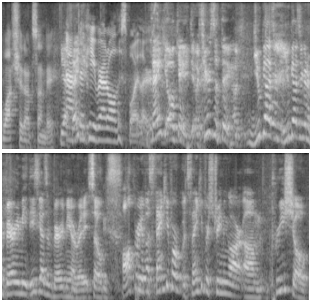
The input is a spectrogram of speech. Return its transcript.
watched it on Sunday. Yeah, After thank you. he read all the spoilers. Thank you. Okay, here's the thing. You guys are you guys are gonna bury me. These guys have buried me already. So all three of us. Thank you for thank you for streaming our um, pre-show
